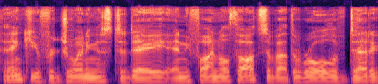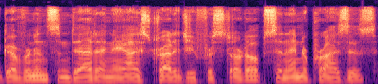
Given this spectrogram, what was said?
Thank you for joining us today. Any final thoughts about the role of data governance and data and AI strategy for startups and enterprises?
